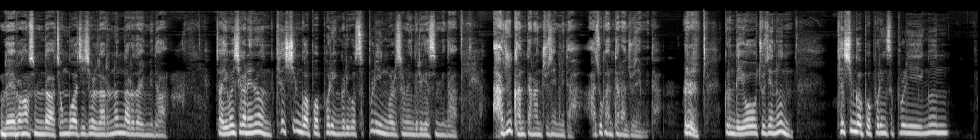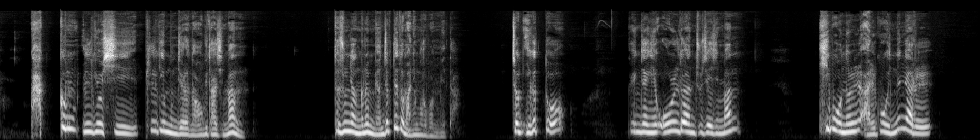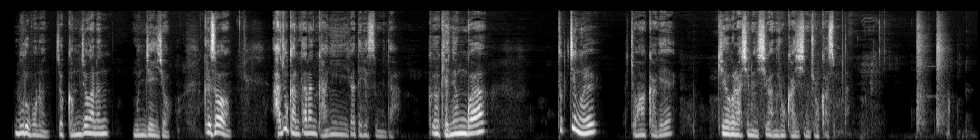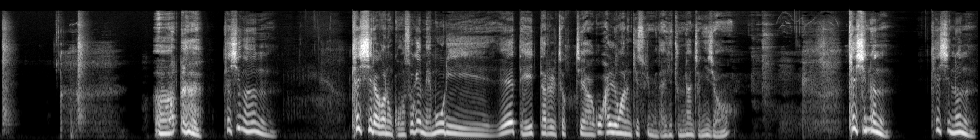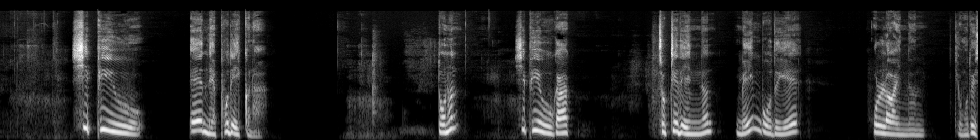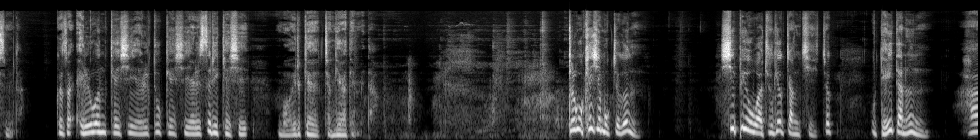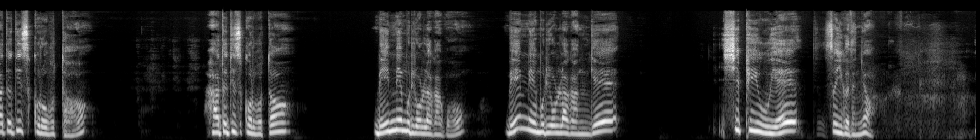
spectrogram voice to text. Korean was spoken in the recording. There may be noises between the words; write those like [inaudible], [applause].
네, 반갑습니다. 정보와 지식을 나누는 나르다입니다. 자, 이번 시간에는 caching과 버퍼링 그리고 spooling을 설명드리겠습니다. 아주 간단한 주제입니다. 아주 간단한 주제입니다. [clears throat] 그런데 이 주제는 caching과 버퍼링, spooling은 가끔 1교시 필기 문제로 나오기도 하지만 더 중요한 것은 면접 때도 많이 물어봅니다. 즉 이것도 굉장히 old한 주제지만 기본을 알고 있느냐를 물어보는, 즉 검증하는 문제이죠. 그래서 아주 간단한 강의가 되겠습니다. 그 개념과 특징을 정확하게 기억을 하시는 시간으로 가지시면 좋을 것 같습니다. 어, [clears throat] 캐싱은 캐시라고 하는 고속의 메모리의 데이터를 적재하고 활용하는 기술입니다. 이게 중요한 정의죠. 캐시는 캐시는 CPU에 내포되어 있거나 또는 CPU가 적재되어 있는 메인보드에 올라와 있는 경우도 있습니다. 그래서 L1 캐시, L2 캐시, L3 캐시 뭐 이렇게 전개가 됩니다. 결국 캐시 목적은 CPU와 주기억 장치, 즉 데이터는 하드디스크로부터 하드디스크로부터 메인 메모리로 올라가고 메인 메모리 올라간 게 CPU에 쓰이거든요.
